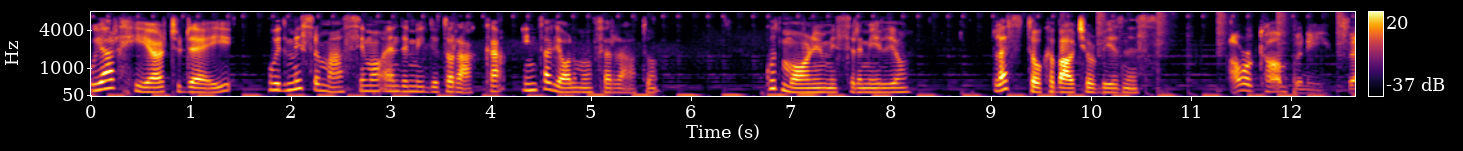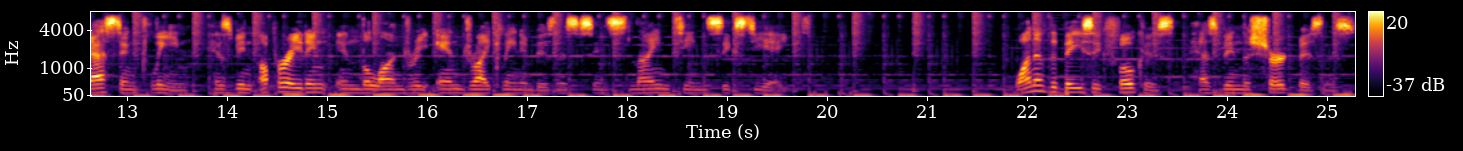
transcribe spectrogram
We are here today with Mr. Massimo and Emilio Torracca in Tagliolo Monferrato. Good morning, Mr. Emilio. Let's talk about your business. Our company, Fast and Clean, has been operating in the laundry and dry cleaning business since 1968. One of the basic focus has been the shirt business.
